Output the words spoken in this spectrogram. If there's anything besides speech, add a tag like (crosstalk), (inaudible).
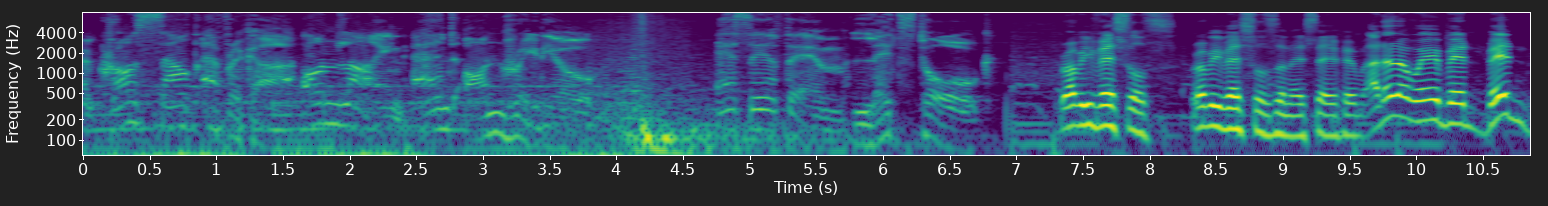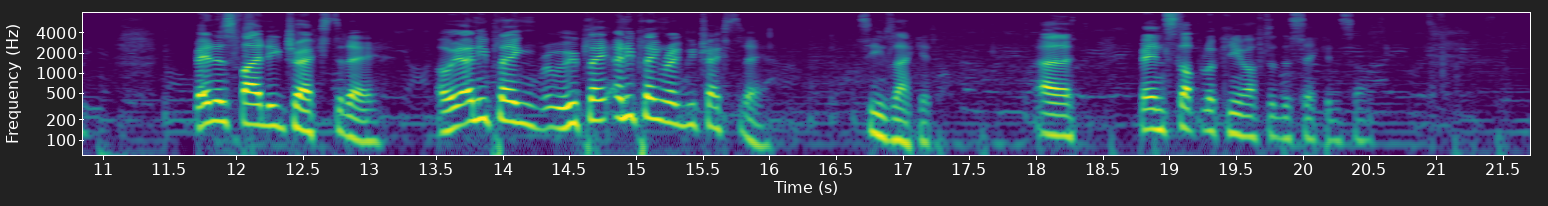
across South Africa, online and on radio. SAFM, let's talk. Robbie Vessels. Robbie Vessels on SAFM. I don't know where Ben Ben Ben is finding tracks today. Are we only playing are we play only playing rugby tracks today? Seems like it. Uh, ben stop looking after the second song.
